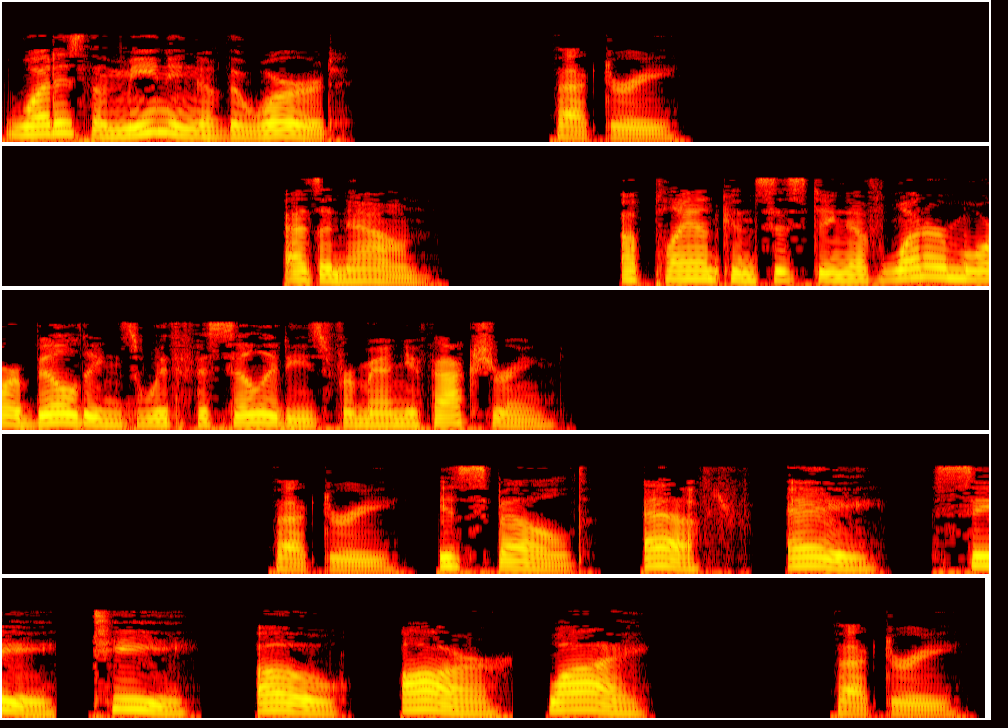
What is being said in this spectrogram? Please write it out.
What is the meaning of the word factory as a noun? A plant consisting of one or more buildings with facilities for manufacturing. Factory is spelled F A C T O R Y. Factory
